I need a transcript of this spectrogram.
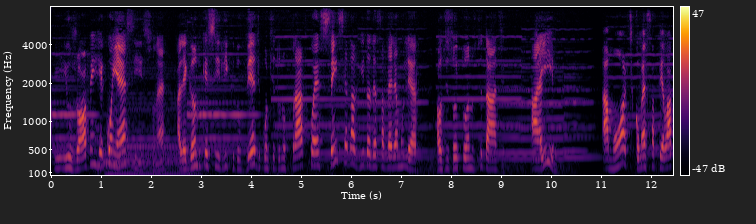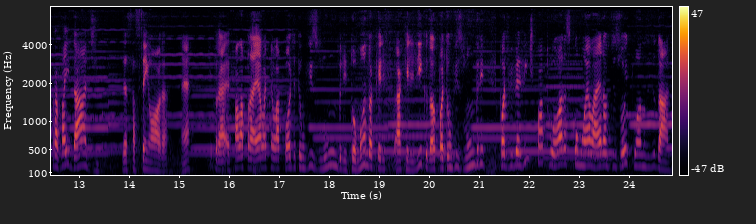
E, e o jovem reconhece isso, né? Alegando que esse líquido verde contido no frasco é a essência da vida dessa velha mulher aos 18 anos de idade. Aí a morte começa a apelar para a vaidade dessa senhora, né? Pra, fala para ela que ela pode ter um vislumbre, tomando aquele, aquele líquido, ela pode ter um vislumbre, pode viver 24 horas como ela era aos 18 anos de idade.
